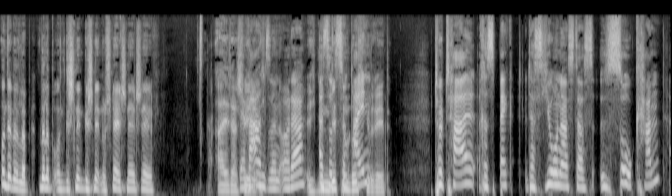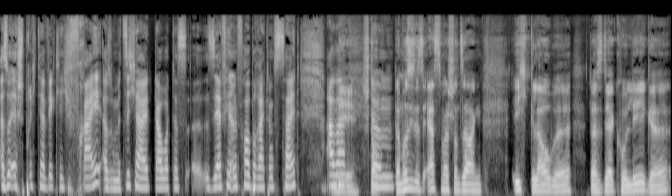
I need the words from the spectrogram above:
und und geschnitten, geschnitten und schnell, schnell, schnell. Alter Der Schwede. Wahnsinn, oder? Ich bin also ein bisschen durchgedreht. Total Respekt, dass Jonas das so kann. Also er spricht ja wirklich frei. Also mit Sicherheit dauert das äh, sehr viel an Vorbereitungszeit. Aber nee, stopp. ähm, da muss ich das erste Mal schon sagen, ich glaube, dass der Kollege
